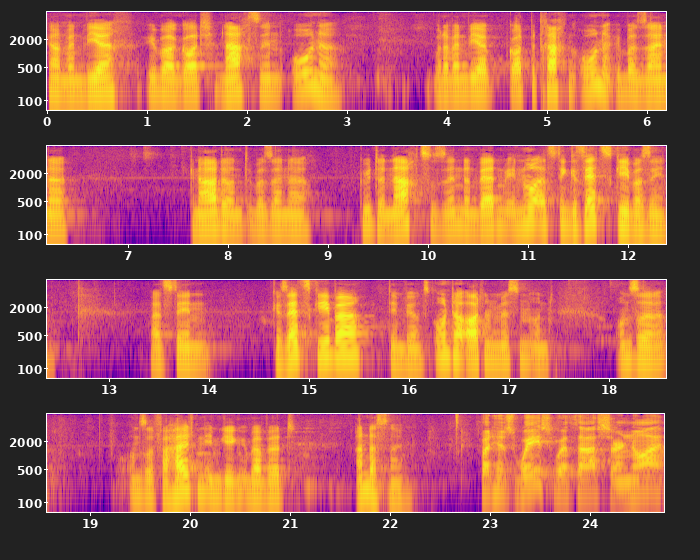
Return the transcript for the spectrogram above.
Ja, und wenn wir über Gott nachsinnen, ohne, oder wenn wir Gott betrachten, ohne über seine Gnade und über seine Güte nachzusinnen, dann werden wir ihn nur als den Gesetzgeber sehen. Als den Gesetzgeber, dem wir uns unterordnen müssen und unsere, unser Verhalten ihm gegenüber wird anders sein. But his ways with us are not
